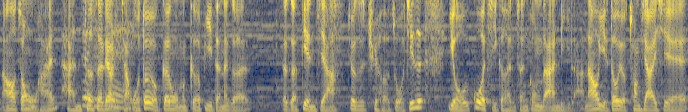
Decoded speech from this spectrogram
然后中午还含特色料理餐，我都有跟我们隔壁的那个这个店家就是去合作。其实有过几个很成功的案例啦，然后也都有创下一些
